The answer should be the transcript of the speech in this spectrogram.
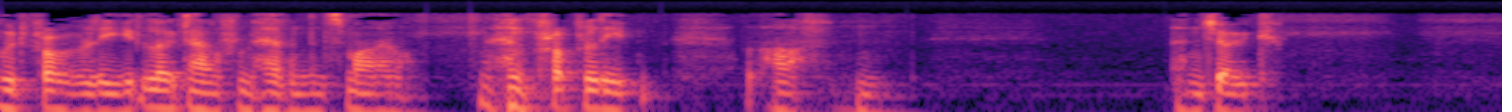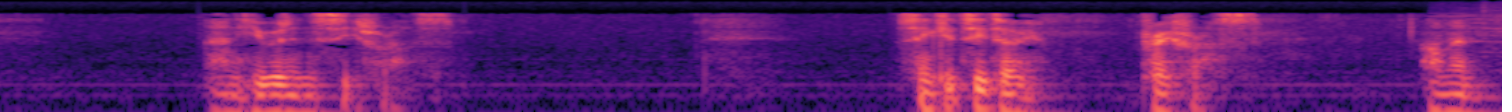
would probably look down from heaven and smile and probably laugh and, and joke. And he would intercede for us. Saint Kizito, pray for us. Amen.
